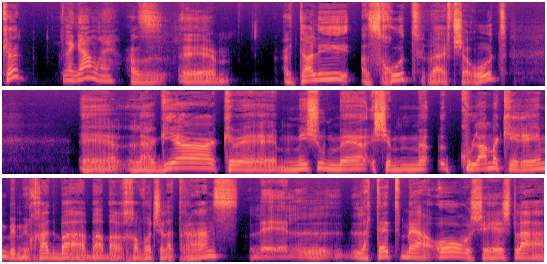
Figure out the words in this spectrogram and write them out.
כן, לגמרי. אז אה, הייתה לי הזכות והאפשרות אה, להגיע כמישהו שכולם מכירים במיוחד ב- ב- ברחבות של הטראנס ל- לתת מהאור שיש לה,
